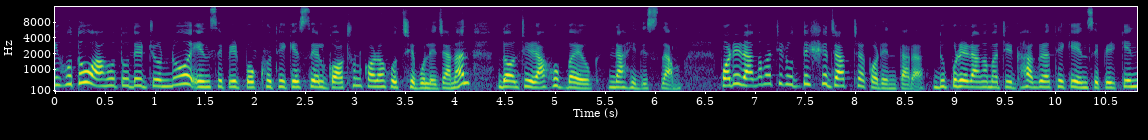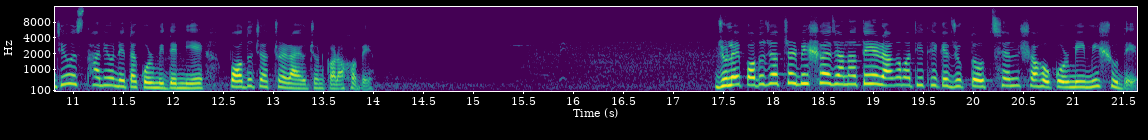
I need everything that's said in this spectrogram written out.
নিহত ও আহতদের জন্য এনসিপির পক্ষ থেকে সেল গঠন করা হচ্ছে বলে জানান দলটির আহ্বায়ক নাহিদ ইসলাম। পরে রাঙামাটির উদ্দেশ্যে যাত্রা করেন তারা। দুপুরে রাঙামাটির ঘাগড়া থেকে এনসিপির কেন্দ্রীয় স্থানীয় নেতাকর্মীদের নিয়ে পদযাত্রার আয়োজন করা হবে। জুলাই পদযাত্রার বিষয়ে জানাতে রাঙামাটি থেকে যুক্ত হচ্ছেন সহকর্মী মিশু দে।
